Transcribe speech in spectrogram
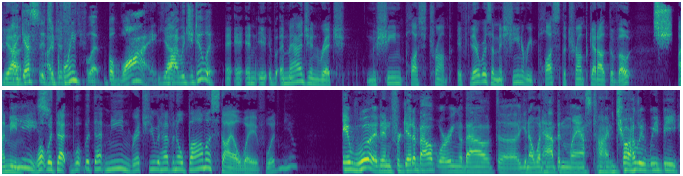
yeah, I guess it's I a just, coin flip, but why? Yeah, why would you do it? And, and imagine, Rich, machine plus Trump. If there was a machinery plus the Trump get out the vote, I mean, what would that what would that mean, Rich? You would have an Obama style wave, wouldn't you? It would, and forget about worrying about uh, you know what happened last time, Charlie. We'd be.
